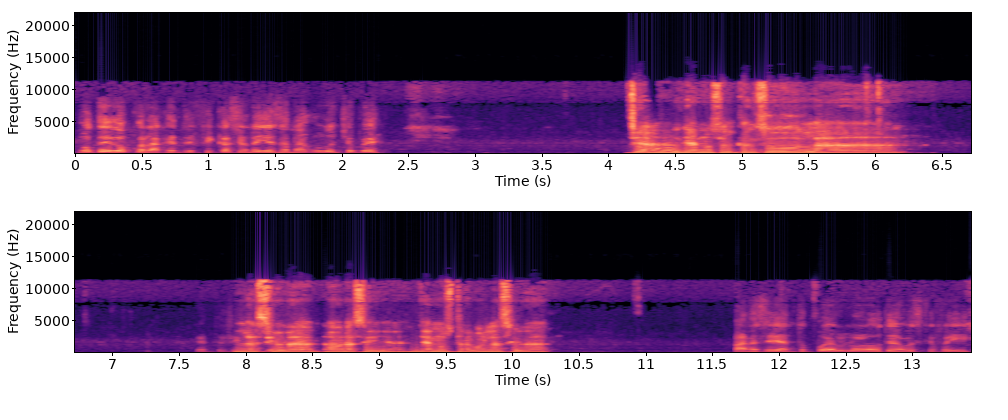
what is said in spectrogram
¿cómo te ha ido con la gentrificación ahí en San Agus, don Chepe? Ya, ya nos alcanzó la, la ciudad. Ahora sí, ya, ya nos tragó la ciudad. Panes allá en tu pueblo la última vez que fui.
